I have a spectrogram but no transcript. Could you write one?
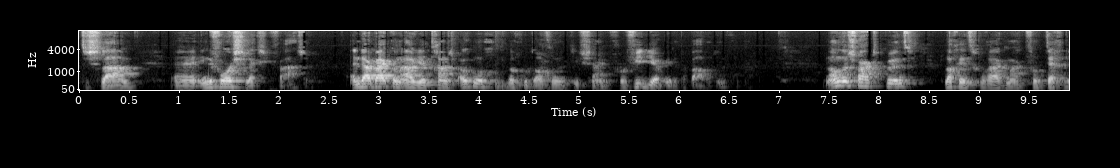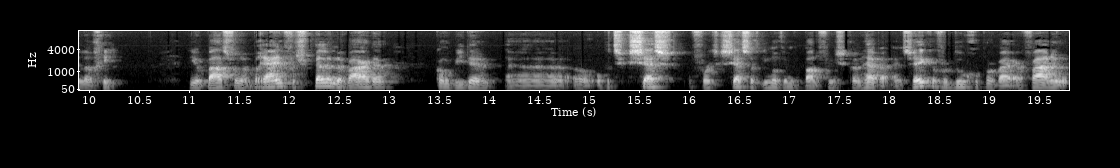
te slaan in de voorselectiefase. En daarbij kan audio trouwens ook nog een goed alternatief zijn voor video in bepaalde doelgroepen. Een ander zwaartepunt lag in het gebruik maken van technologie, die op basis van een brein voorspellende waarden kan bieden uh, op het succes, voor het succes dat iemand in een bepaalde functie kan hebben. En zeker voor doelgroepen waar ervaring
